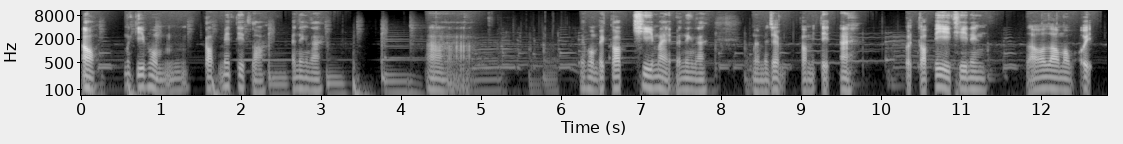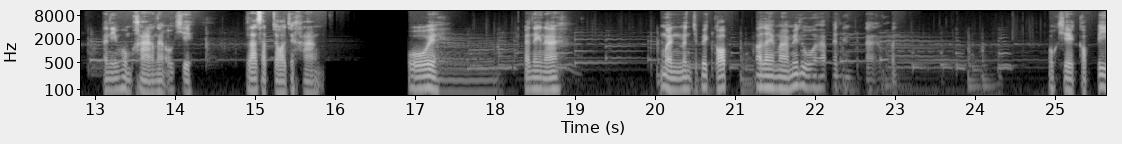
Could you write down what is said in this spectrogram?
เอ้า เมื่อกี้ผมก๊อปไม่ติดเหรออันนึงนะ อ่า เดี๋ยวผมไปก๊อปคีย์ใหม่แป๊บนึงนะ เหมือนมันจะก๊อปไม่ติด อะ กด copy อีกทีนึง แล้วเรามาโอ้ย อันนี้ผมค้างนะ โอเคเวลาสับจอจะค้าง โอ้ยแป๊บนึงนะ เหมือนมันจะไปก๊อปอะไรมาไม่รู้ครับแป๊บนึงนะทุกคนโอเค copy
